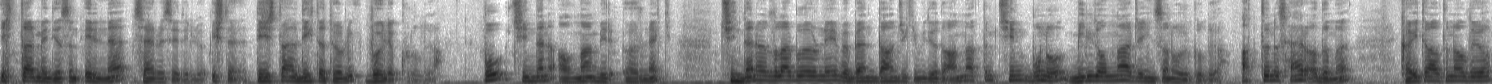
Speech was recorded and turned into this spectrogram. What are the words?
iktidar medyasının eline servis ediliyor. İşte dijital diktatörlük böyle kuruluyor. Bu Çin'den alınan bir örnek. Çin'den aldılar bu örneği ve ben daha önceki videoda anlattım. Çin bunu milyonlarca insana uyguluyor. Attığınız her adımı kayıt altına alıyor.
